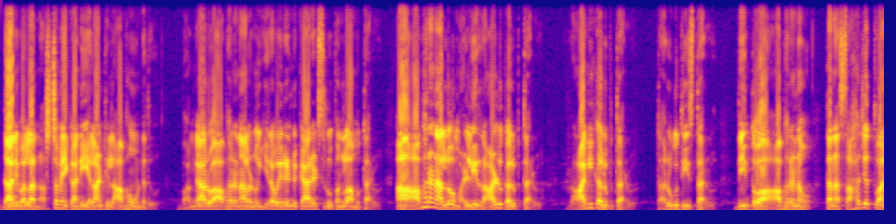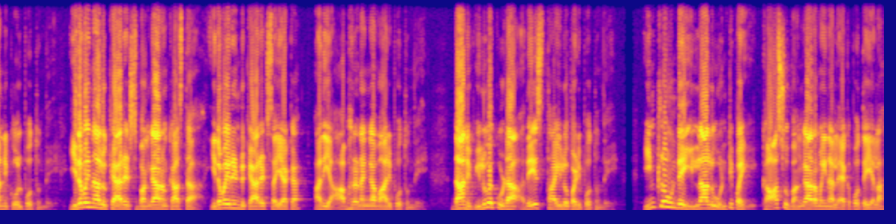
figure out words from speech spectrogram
దానివల్ల నష్టమే కానీ ఎలాంటి లాభం ఉండదు. బంగారు ఆభరణాలను ఇరవై రెండు క్యారెట్స్ రూపంలో అమ్ముతారు. ఆ ఆభరణాల్లో మళ్ళీ రాళ్ళు కలుపుతారు. రాగి కలుపుతారు. తరుగు తీస్తారు. దీంతో ఆ ఆభరణం తన సహజత్వాన్ని కోల్పోతుంది. ఇరవై నాలుగు క్యారెట్స్ బంగారం కాస్త ఇరవై రెండు క్యారెట్స్ అయ్యాక అది ఆభరణంగా మారిపోతుంది. దాని విలువ కూడా అదే స్థాయిలో పడిపోతుంది. ఇంట్లో ఉండే ఇల్లాలు ఒంటిపై కాసు బంగారమైనా లేకపోతే ఎలా?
